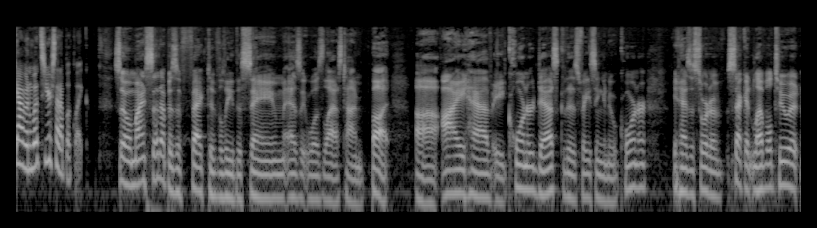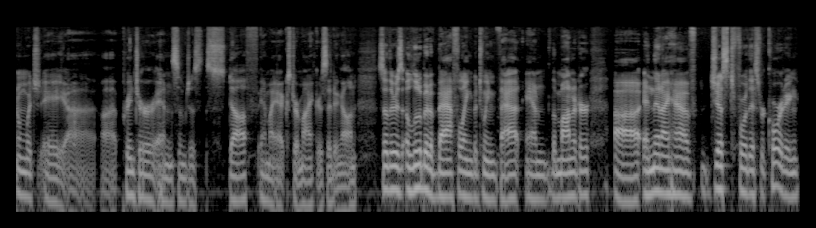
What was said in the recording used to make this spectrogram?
Gavin, what's your setup look like? So my setup is effectively the same as it was last time, but uh, I have a corner desk that is facing into a corner. It has a sort of second level to it, in which a, uh, a printer and some just stuff and my extra mic are sitting on. So there's a little bit of baffling between that and the monitor. Uh, and then I have just for this recording,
